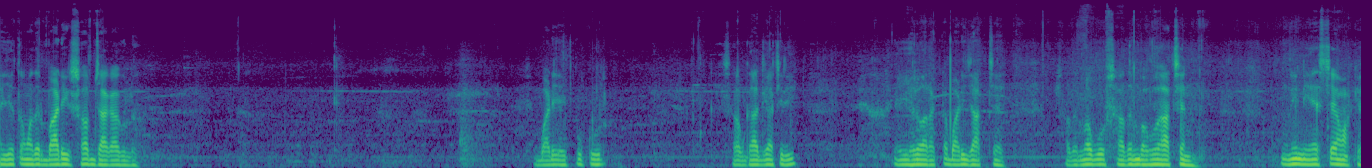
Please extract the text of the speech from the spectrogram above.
এই যে তোমাদের বাড়ির সব জায়গাগুলো। বাড়ি এই পুকুর, সব গাছগাছালি এই হলো আর একটা বাড়ি যাচ্ছে। সাধনবাবু সাধনবাবু আছেন। উনি নিয়ে এসছে আমাকে।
